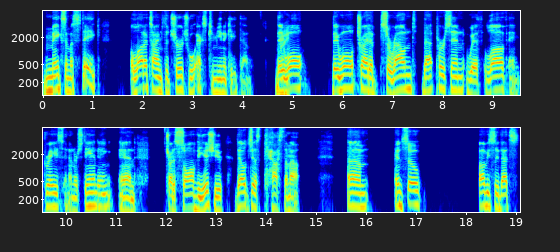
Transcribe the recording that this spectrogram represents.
makes a mistake, a lot of times the church will excommunicate them. They Right. won't they won't try to surround that person with love and grace and understanding and try to solve the issue. They'll just cast them out. Um, and so obviously that's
